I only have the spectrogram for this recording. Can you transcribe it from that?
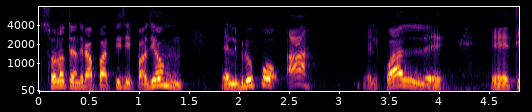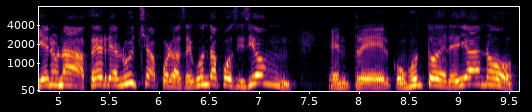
solo tendrá participación el grupo A, el cual eh, eh, tiene una férrea lucha por la segunda posición entre el conjunto herediano,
